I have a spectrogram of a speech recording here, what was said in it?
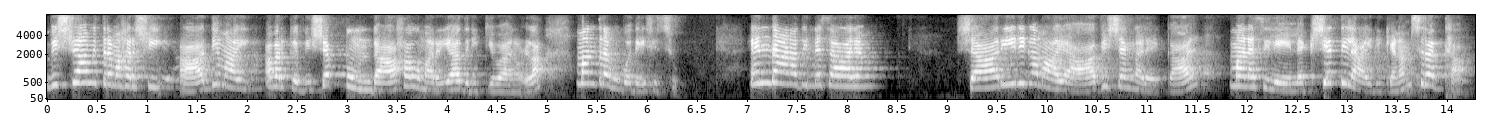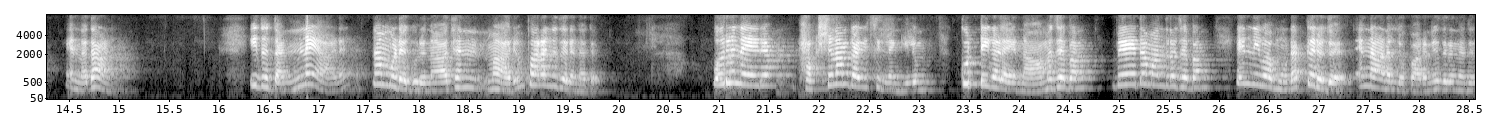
വിശ്വാമിത്ര മഹർഷി ആദ്യമായി അവർക്ക് വിശപ്പും ദാഹവും അറിയാതിരിക്കുവാനുള്ള മന്ത്രം ഉപദേശിച്ചു. എന്താണ് അതിന്റെ സാരം? ശാരീരികമായ ആവശ്യങ്ങളെക്കാൾ മനസ്സിലെ ലക്ഷ്യത്തിലായിരിക്കണം ശ്രദ്ധ എന്നതാണ്. ഇത് തന്നെയാണ് നമ്മുടെ ഗുരുനാഥന്മാരും പറഞ്ഞു തരുന്നത്. ഒരു നേരം ഭക്ഷണം കഴിച്ചില്ലെങ്കിലും കുട്ടികളെ നാമജപം വേദമന്ത്രജപം എന്നിവ മുടക്കരുത് എന്നാണല്ലോ പറഞ്ഞു തരുന്നത്.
